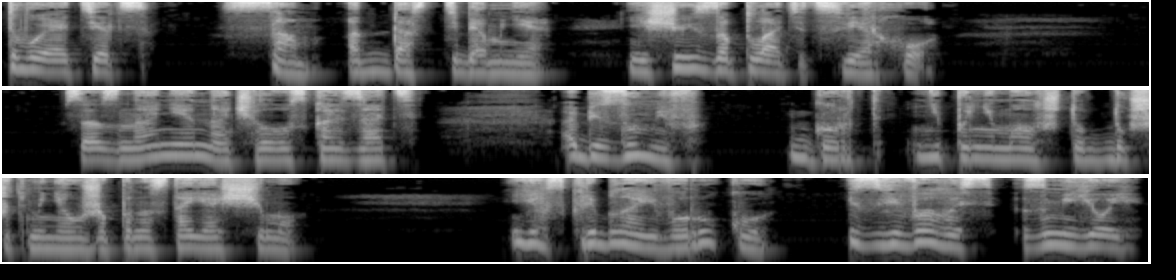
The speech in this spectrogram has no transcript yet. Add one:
Твой отец сам отдаст тебя мне, еще и заплатит сверху. Сознание начало ускользать. Обезумев, Горд не понимал, что душит меня уже по-настоящему. Я скребла его руку, извивалась змеей.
